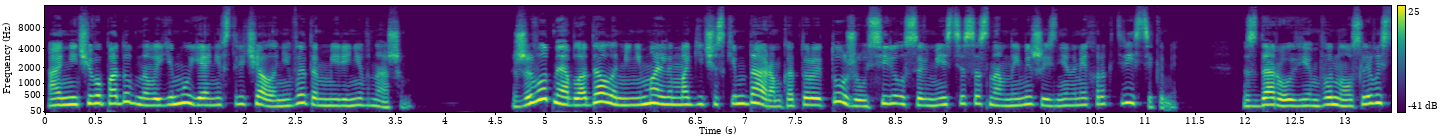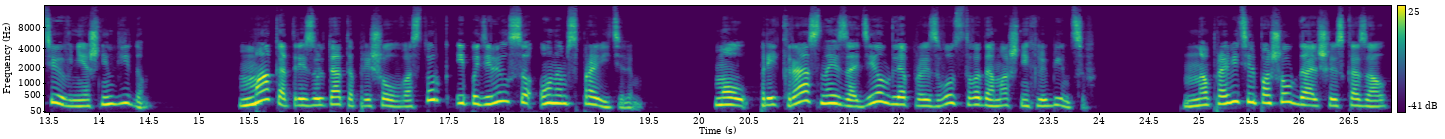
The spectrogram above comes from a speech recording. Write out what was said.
а ничего подобного ему я не встречала ни в этом мире, ни в нашем. Животное обладало минимальным магическим даром, который тоже усилился вместе с основными жизненными характеристиками – здоровьем, выносливостью и внешним видом. Маг от результата пришел в восторг и поделился он им с правителем. Мол, прекрасный задел для производства домашних любимцев. Но правитель пошел дальше и сказал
